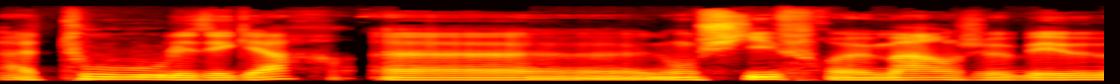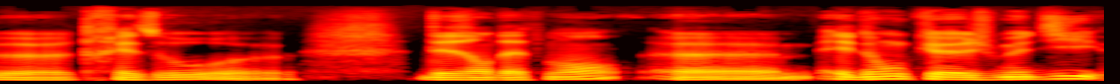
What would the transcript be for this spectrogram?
à tous les égards. Euh, donc chiffres, marge, BE, euh, trésor, euh, désendettement. Euh, et donc je me dis,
